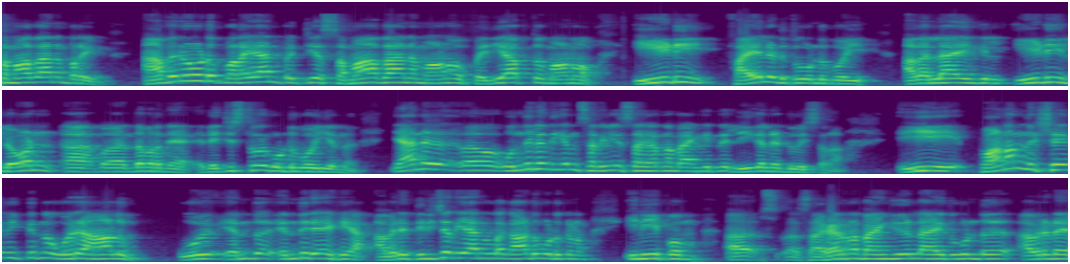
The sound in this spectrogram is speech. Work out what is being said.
സമാധാനം പറയും? അവരോട് പറയാൻ പറ്റിയ സമാധാനമാണോ പര്യാപ്തമാണോ? ഇ ഡി ഫയൽ എടുത്തുകൊണ്ട് പോയി. അതല്ല എങ്കിൽ ഇ ഡി ലോൺ എന്താ പറഞ്ഞ രജിസ്റ്റർ കൊണ്ടുപോയി എന്ന്. ഞാൻ ഒന്നിലധികം സർവീസ് സഹകരണ ബാങ്കിന്റെ ലീഗൽ അഡ്വൈസറാണ് ഈ പണം നിക്ഷേപിക്കുന്ന ഒരാളും എന്ത് എന്ത് രേഖയാ? അവരെ തിരിച്ചറിയാനുള്ള കാർഡ് കൊടുക്കണം. ഇനിയിപ്പം സഹകരണ ബാങ്കുകളിലായതുകൊണ്ട് അവരുടെ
